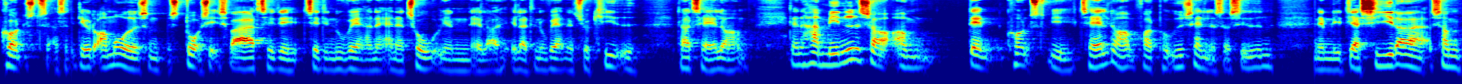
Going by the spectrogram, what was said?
kunst. Altså, det er jo et område, som stort set svarer til det, til det nuværende Anatolien eller, eller det nuværende Tyrkiet, der er tale om. Den har mindelser om den kunst, vi talte om for et par udsendelser siden, nemlig Yazida, som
